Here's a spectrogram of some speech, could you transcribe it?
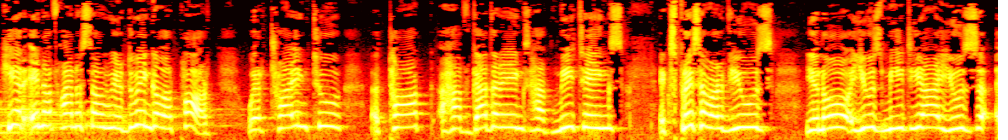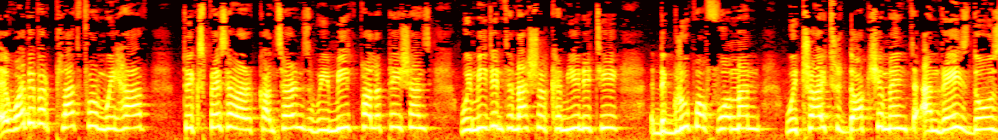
Here in Afghanistan, we are doing our part. We're trying to uh, talk, have gatherings, have meetings, express our views, you know, use media, use uh, whatever platform we have to express our concerns. We meet politicians, we meet international community, the group of women. We try to document and raise those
